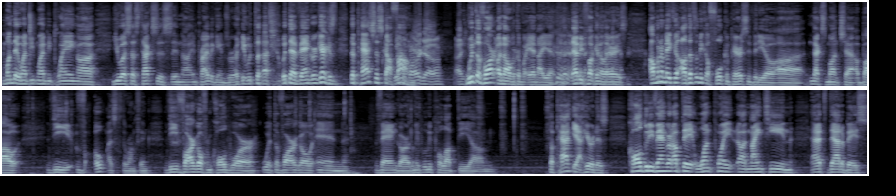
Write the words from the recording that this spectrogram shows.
Monday might be might be playing uh, USS Texas in uh, in private games already with the with that Vanguard yeah because the patch just got With the found Vargo. With the VAR. Oh no, with the VAR. Yeah, not yet. That'd be fucking hilarious. I'm gonna make. A, I'll definitely make a full comparison video uh, next month, chat about the. Oh, that's the wrong thing. The Vargo from Cold War with the Vargo in Vanguard. Let me let me pull up the um the patch. Yeah, here it is. Call of Duty Vanguard update 1.19 at the database.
